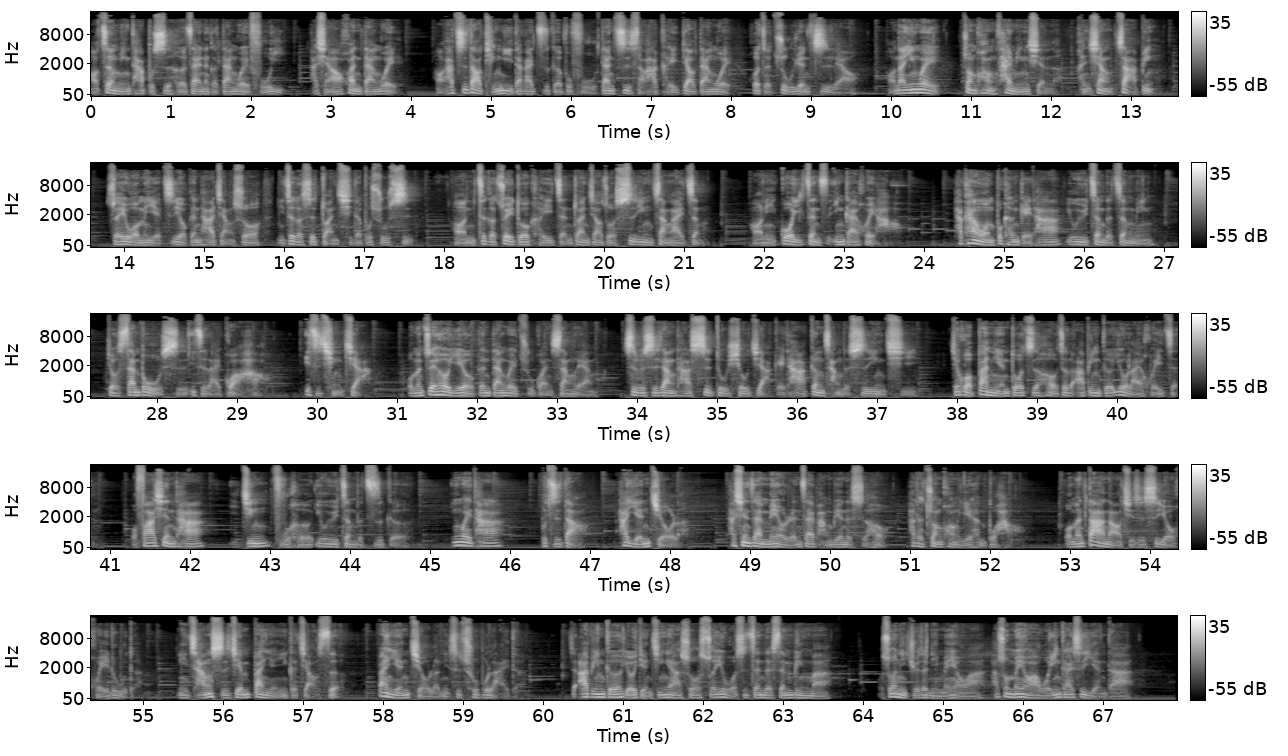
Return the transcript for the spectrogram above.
好证明他不适合在那个单位服役，他想要换单位。好他知道停役大概资格不符，但至少他可以调单位或者住院治疗。好，那因为状况太明显了，很像诈病，所以我们也只有跟他讲说，你这个是短期的不舒适。哦，你这个最多可以诊断叫做适应障碍症。哦，你过一阵子应该会好。他看我们不肯给他忧郁症的证明，就三不五时一直来挂号，一直请假。我们最后也有跟单位主管商量。是不是让他适度休假，给他更长的适应期？结果半年多之后，这个阿兵哥又来回诊，我发现他已经符合忧郁症的资格，因为他不知道，他演久了，他现在没有人在旁边的时候，他的状况也很不好。我们大脑其实是有回路的，你长时间扮演一个角色，扮演久了你是出不来的。这阿兵哥有一点惊讶，说：“所以我是真的生病吗？”我说：“你觉得你没有啊？”他说：“没有啊，我应该是演的啊。”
